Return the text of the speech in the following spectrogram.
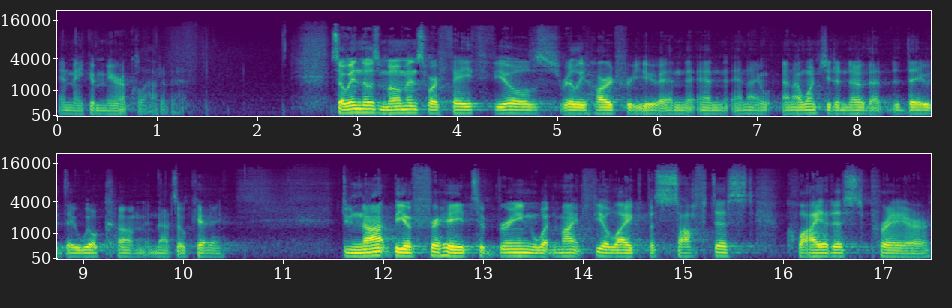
and make a miracle out of it. So, in those moments where faith feels really hard for you, and, and, and, I, and I want you to know that they, they will come, and that's okay. Do not be afraid to bring what might feel like the softest, quietest prayer.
